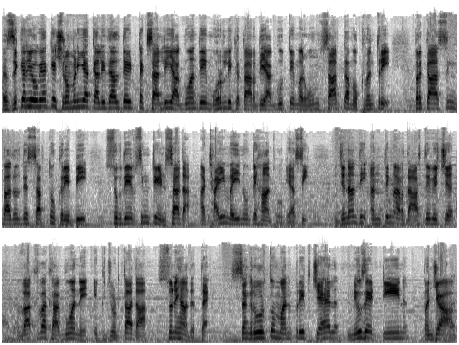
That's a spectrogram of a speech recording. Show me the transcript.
ਜ਼ਿਕਰਯੋਗ ਹੈ ਕਿ ਸ਼੍ਰੋਮਣੀ ਅਕਾਲੀ ਦਲ ਦੇ ਟਕਸਾਲੀ ਆਗੂਆਂ ਦੇ ਮੁਰਲੀ ਕਤਾਰ ਦੇ ਆਗੂ ਤੇ ਮਰਹੂਮ ਸਾਬਕਾ ਮੁੱਖ ਮੰਤਰੀ ਪ੍ਰਕਾਸ਼ ਸਿੰਘ ਬਾਦਲ ਦੇ ਸਭ ਤੋਂ ਕਰੀਬੀ ਸੁਖਦੇਵ ਸਿੰਘ ਢੀਂਡਸਾ ਦਾ 28 ਮਈ ਨੂੰ ਦੇਹਾਂਤ ਹੋ ਗਿਆ ਸੀ, ਜਿਨ੍ਹਾਂ ਦੀ ਅੰਤਿਮ ਅਰਦਾਸ ਦੇ ਵਿੱਚ ਵੱਖ-ਵੱਖ ਆਗੂਆਂ ਨੇ ਇਕਜੁੱਟਤਾ ਦਾ ਸੁਨੇਹਾ ਦਿੱਤਾ ਹੈ। ਸੰਗਰੂਰ ਤੋਂ ਮਨਪ੍ਰੀਤ ਚਹਿਲ, ਨਿਊਜ਼ 18 ਪੰਜਾਬ।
